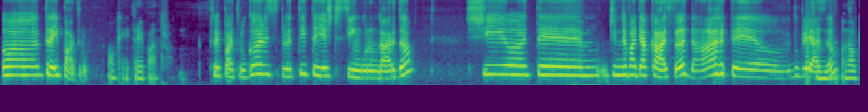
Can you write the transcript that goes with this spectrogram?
Uh, 3-4. Ok, 3-4. 3-4 gărzi plătite, ești singur în gardă și uh, te, cineva de acasă, da, te uh, dublează Da, ok.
